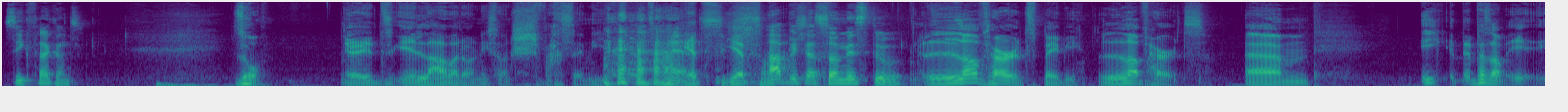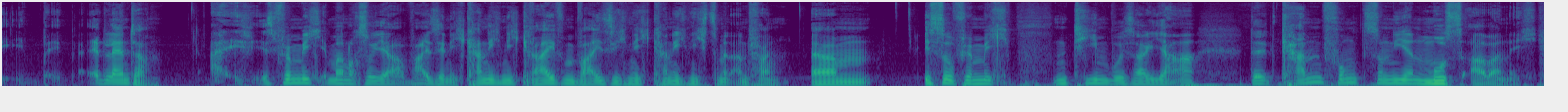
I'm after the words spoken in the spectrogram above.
Sieg Falcons. So. Jetzt, ihr labert doch nicht so ein Schwachsinn hier. Jetzt, jetzt, jetzt. Hab ich das vermisst, du? Love hurts, baby. Love hurts. Ähm, ich, pass auf, Atlanta ist für mich immer noch so, ja, weiß ich nicht, kann ich nicht greifen, weiß ich nicht, kann ich nichts mit anfangen. Ähm, ist so für mich ein Team, wo ich sage, ja, das kann funktionieren, muss aber nicht.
